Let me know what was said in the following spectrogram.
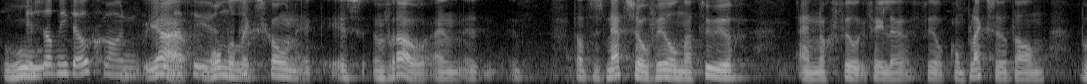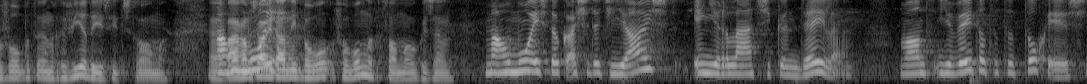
Hoe, is dat niet ook gewoon ja, de natuur? wonderlijk schoon is een vrouw. En dat is net zoveel natuur en nog veel, veel, veel complexer dan bijvoorbeeld een rivier die je ziet stromen. Uh, waarom zou je daar niet verwonderd van mogen zijn? Maar hoe mooi is het ook als je dat juist in je relatie kunt delen? Want je weet dat het er toch is.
